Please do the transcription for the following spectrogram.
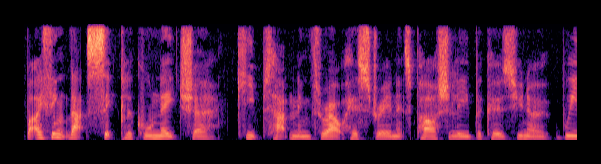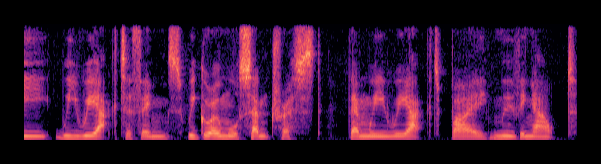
But I think that cyclical nature keeps happening throughout history, and it's partially because you know we we react to things. We grow more centrist than we react by moving out.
